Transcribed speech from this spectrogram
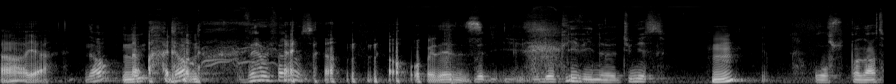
Oh yeah. No? No, I don't know. Very famous. no, it is. But you, you don't live in uh, Tunis. Hmm? Oh, c'est pas grave.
